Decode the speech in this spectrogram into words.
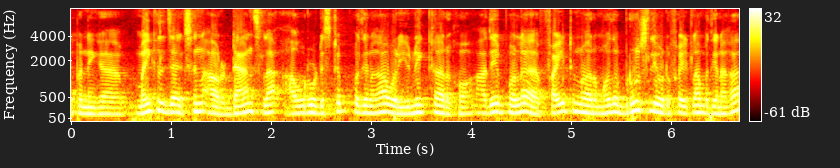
இப்போ நீங்கள் மைக்கேல் ஜாக்சன் அவர் டான்ஸில் அவரோட ஸ்டெப் பார்த்தீங்கன்னா ஒரு யூனிக்காக இருக்கும். அதே போல் ஃபைட்டுன்னு வரும்போது ப்ரூஸ்லியோட ஃபைட்லாம் பார்த்தீங்கன்னாக்கா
